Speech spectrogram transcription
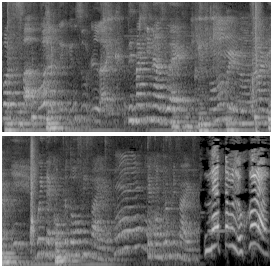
Por favor, dejen su like. ¿Te imaginas, güey? Güey, te compro todo Free Fire. Te compro Free Fire. Neta, me lo juras.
